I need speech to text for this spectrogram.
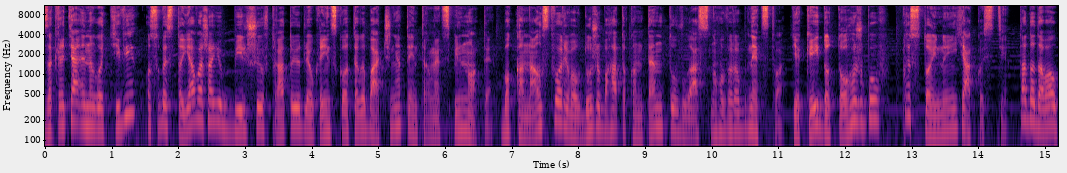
Закриття НЛО ТВ особисто я вважаю більшою втратою для українського телебачення та інтернет-спільноти, бо канал створював дуже багато контенту власного виробництва, який до того ж був пристойної якості та додавав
